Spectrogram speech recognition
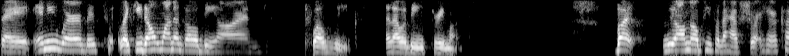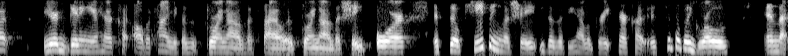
say anywhere between, like you don't want to go beyond 12 weeks, and that would be three months. But we all know people that have short haircuts. You're getting your hair cut all the time because it's growing out of the style, it's growing out of the shape, or it's still keeping the shape because if you have a great haircut, it typically grows in that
